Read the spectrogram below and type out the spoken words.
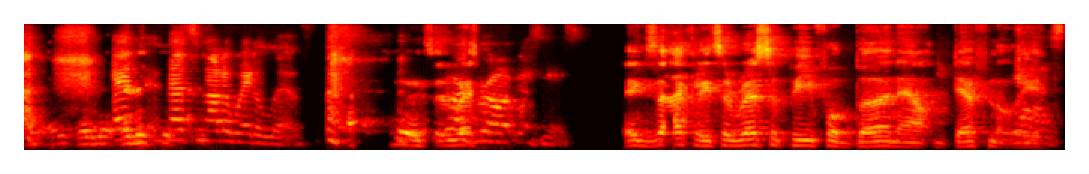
and, and, and, and that's not a way to live. It's a grow a business. Exactly. It's a recipe for burnout, definitely. Yes.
